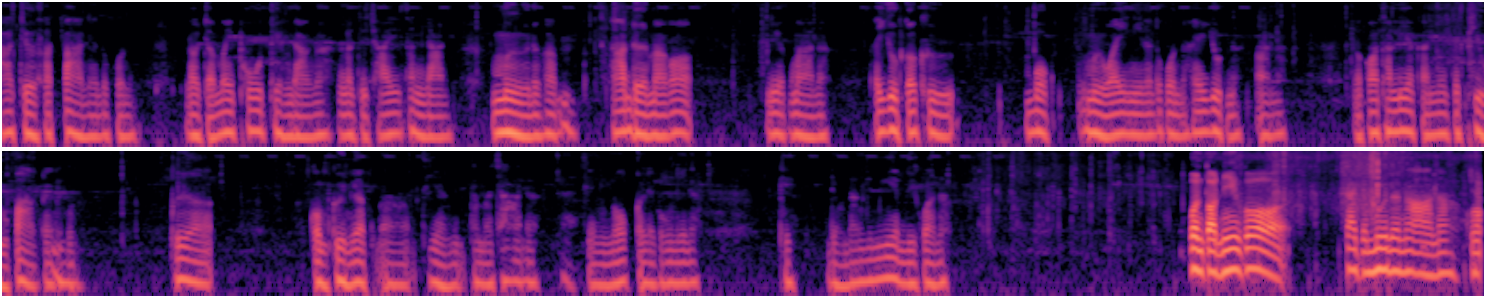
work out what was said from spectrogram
ถ้าเจอสัตว์ป่าเนี่ยทุกคน เราจะไม่พูดเสียงดังนะ เราจะใช้สัญญาณมือนะครับ ถ้าเดินมาก็เรียกมานะ ถ้าหยุดก็คือโบกมือไว้อย่างนี้นะทุกคนให้หยุดนะอ่านนะ แล้วก็ถ้าเรียกกันเนี่ยจะผิวปากนะทุกคน เพื่อ กลมกลืนกับอ่าเสียงธรรมชาตินะเสียงนกอะไรพวกนี้นะโอเคเดี๋ยวนั่งเงียบๆดีกว่านะคนตอนนี้ก็ใกล้จะมืดแล้วนะอานะก็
